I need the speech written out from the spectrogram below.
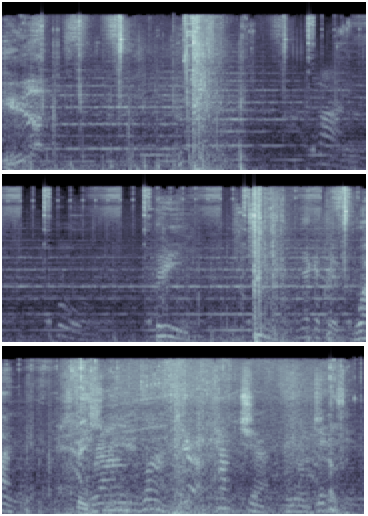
Five, four, three, two, negative, one. Face Round me. one. Capture the objective.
